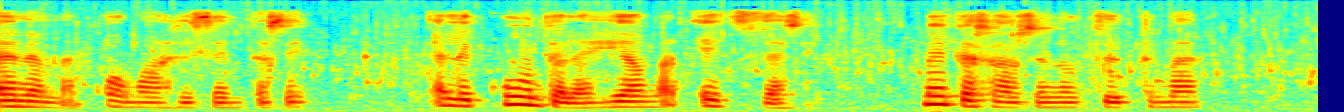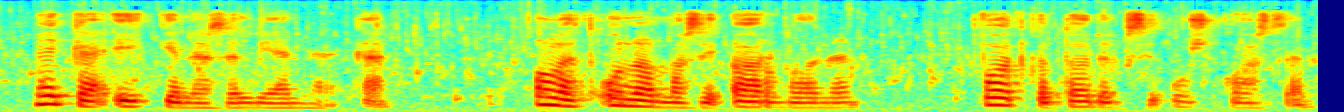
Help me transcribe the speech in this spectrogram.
enemmän omaa sisintäsi. Eli kuuntele hieman itsesi. Mikä saa sinut syttymään? Mikä ikinä se lieneekään? Olet unelmasi arvoinen. Voitko todeksi uskoa sen?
